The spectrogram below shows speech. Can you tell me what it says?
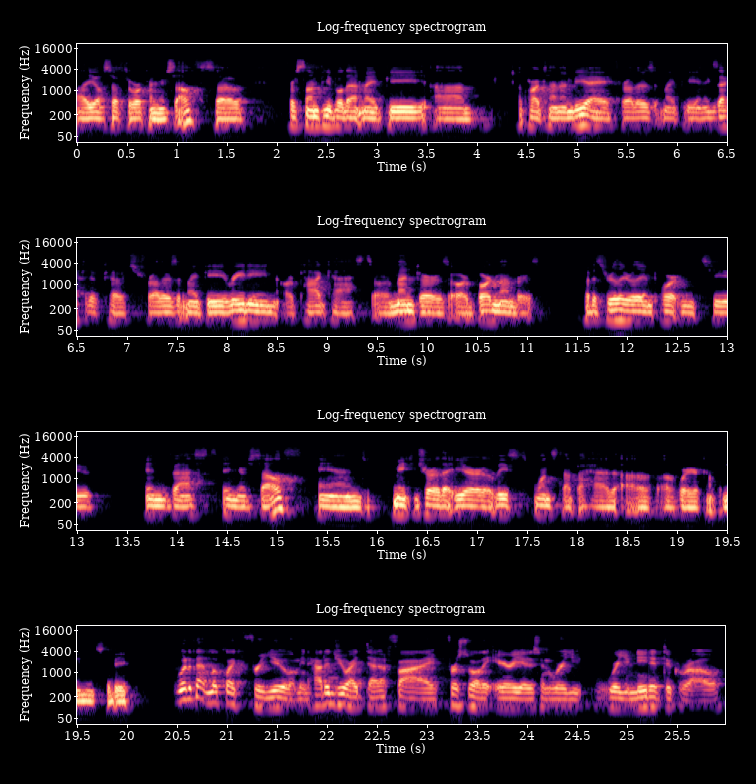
Uh, you also have to work on yourself. So for some people, that might be um, a part-time MBA. For others, it might be an executive coach. For others, it might be reading or podcasts or mentors or board members. But it's really, really important to invest in yourself and making sure that you're at least one step ahead of, of where your company needs to be. What did that look like for you? I mean, how did you identify first of all the areas and where you where you needed to grow,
